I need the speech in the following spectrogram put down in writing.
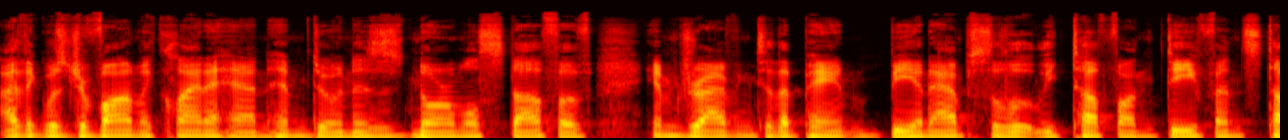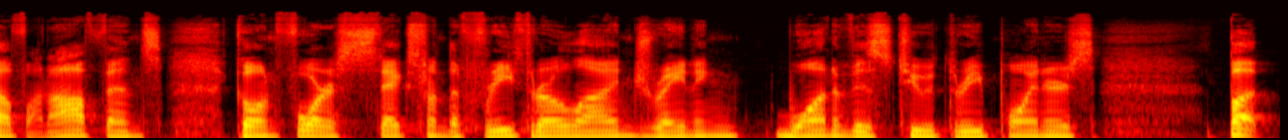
I think, was JoVon McClanahan, him doing his normal stuff of him driving to the paint, being absolutely tough on defense, tough on offense, going four to six from the free throw line, draining one of his two three pointers. But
